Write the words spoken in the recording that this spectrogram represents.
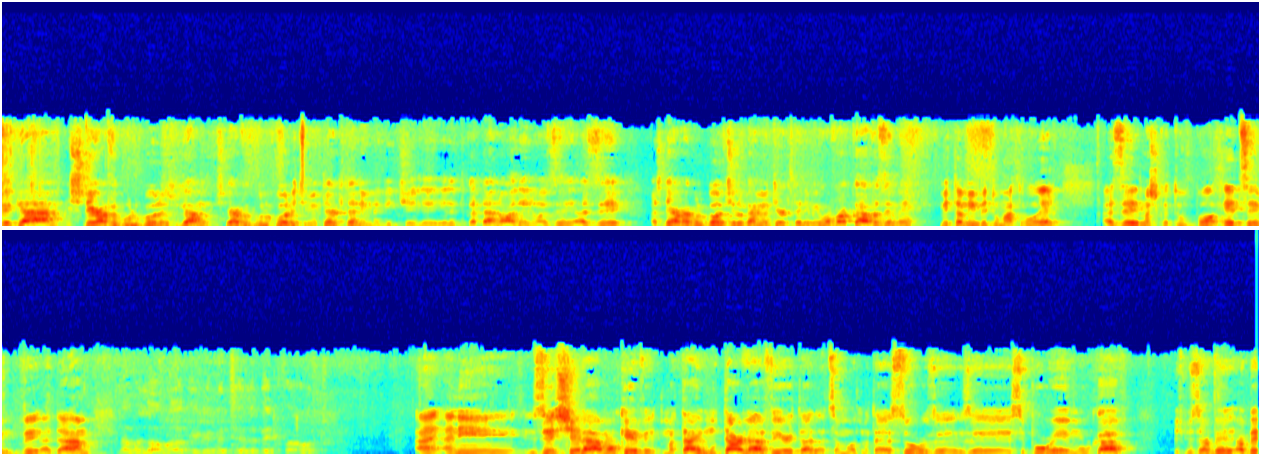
וגם שדרה וגולגולת, גם שדרה וגולגולת שהם יותר קטנים, נגיד שילד קטן לא עלינו, אז, אז השדרה והגולגולת שלו גם יותר קטנים מרוב הקו, אז הם מטמאים בטומאת אוהל, אז זה מה שכתוב פה, עצם ואדם. למה לא מעבירים את זה לבית קברות? אני, זה שאלה מורכבת, מתי מותר להעביר את העצמות, מתי אסור, זה, זה סיפור אה, מורכב, יש בזה הרבה, הרבה,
